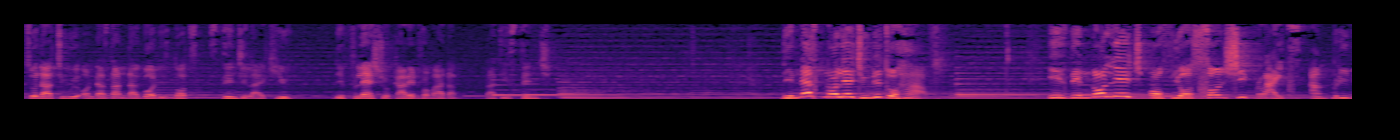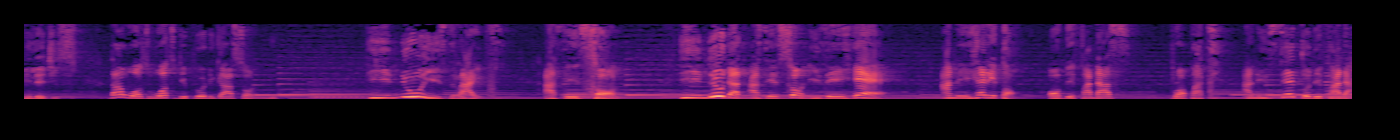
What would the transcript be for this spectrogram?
so that you will understand that God is not stingy like you. The flesh you carried from Adam that is stingy. The next knowledge you need to have is the knowledge of your sonship rights and privileges. That was what the prodigal son knew. He knew his rights as a son. He knew that as a son, he's a heir, an inheritor of the father's property. And he said to the father,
